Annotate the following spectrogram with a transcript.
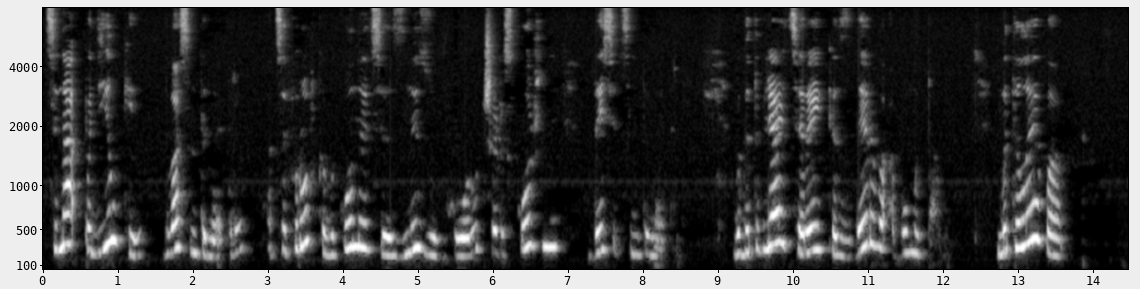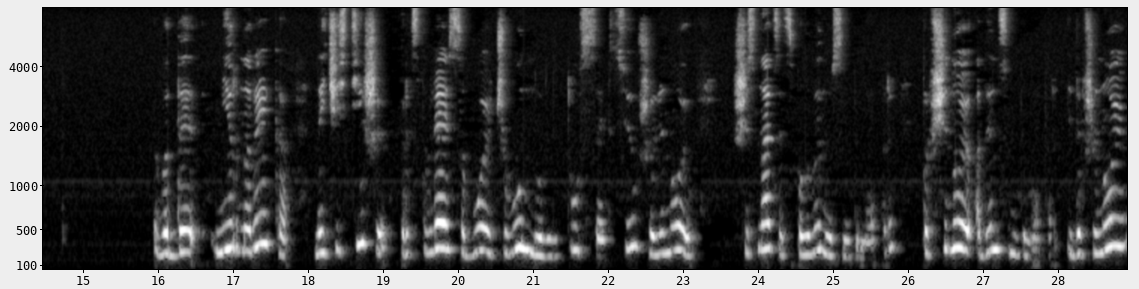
Ціна поділки 2 см, а цифровка виконується знизу вгору через кожні 10 см. Виготовляється рейка з дерева або металу. Металева водомірна рейка найчастіше представляє собою чугунну літу секцію шириною 16,5 см, товщиною 1 см і довжиною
